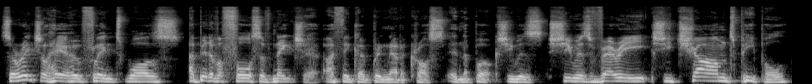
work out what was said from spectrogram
So Rachel Heyhoe Flint was a bit of a force of nature. I think I bring that across in the book. She was, she was very, she charmed people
